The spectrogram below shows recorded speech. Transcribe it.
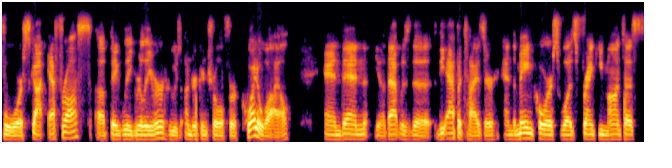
for Scott Effross, a big league reliever who's under control for quite a while. And then, you know, that was the the appetizer, and the main course was Frankie Montas,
